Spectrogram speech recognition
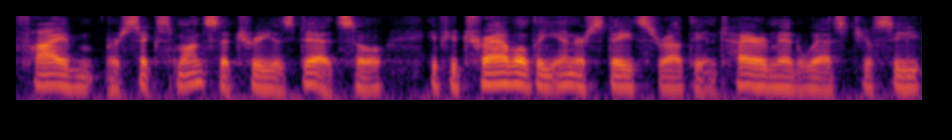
five or six months, the tree is dead. So if you travel the interstates throughout the entire Midwest, you'll see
